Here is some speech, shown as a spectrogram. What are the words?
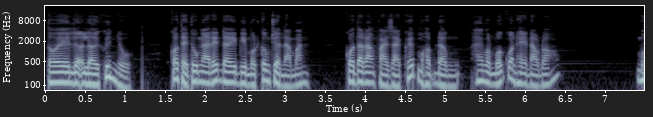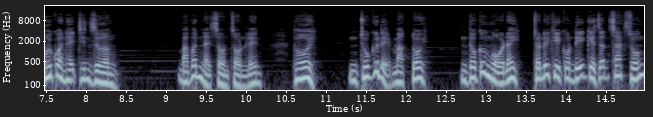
Tôi lựa lời khuyên nhủ. Có thể Thu Nga đến đây vì một công chuyện làm ăn. Cô ta đang phải giải quyết một hợp đồng hay một mối quan hệ nào đó. Mối quan hệ trên giường. Bà Vân lại sồn sồn lên. Thôi, chú cứ để mặc tôi. Tôi cứ ngồi đây cho đến khi con đĩ kia dẫn xác xuống.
